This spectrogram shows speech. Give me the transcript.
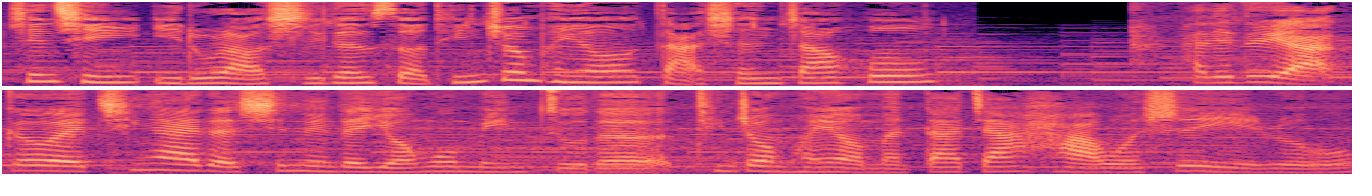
先请以如老师跟所有听众朋友打声招呼。哈利路亚，各位亲爱的心灵的游牧民族的听众朋友们，大家好，我是以如。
